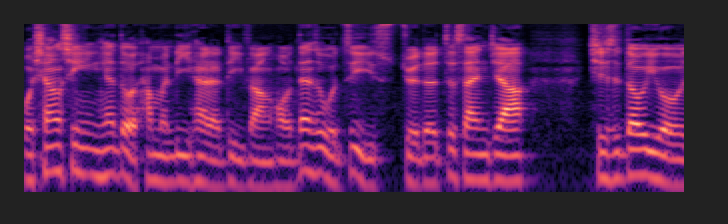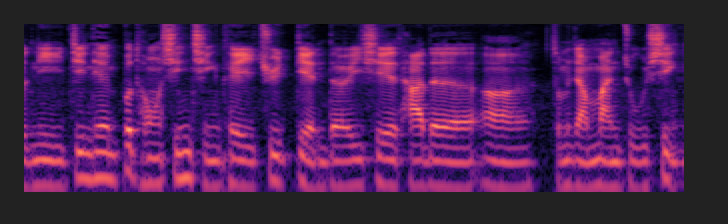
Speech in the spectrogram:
我相信应该都有他们厉害的地方哈。但是我自己觉得这三家其实都有你今天不同心情可以去点的一些它的呃，怎么讲满足性。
